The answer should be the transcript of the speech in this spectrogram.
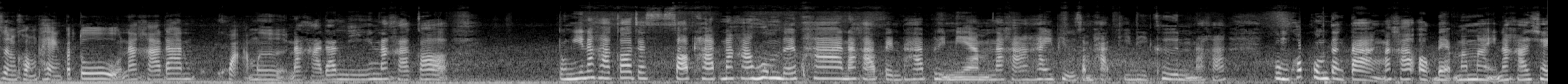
ส่วนของแผงประตูนะคะ ด้านขวามือนะคะ ด้านนี้นะคะก็ตรงนี้นะคะก็จะซอฟทัชนะคะหุ้มด้วยผ้านะคะ เป็นผ้าพรีเมียมนะคะ ให้ผิวสัมผัสที่ดีขึ้นนะคะปุ่มควบคุมต่างๆนะคะ ออกแบบมาใหม่นะคะ ใช้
